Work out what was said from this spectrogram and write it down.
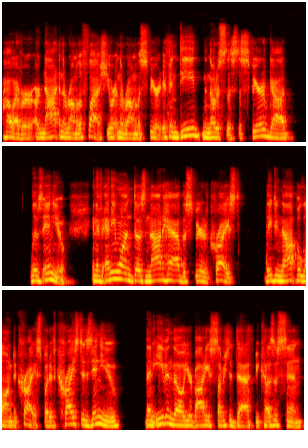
however, are not in the realm of the flesh, you are in the realm of the spirit. If indeed, notice this, the spirit of God lives in you. And if anyone does not have the spirit of Christ, they do not belong to Christ. But if Christ is in you, then even though your body is subject to death because of sin,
